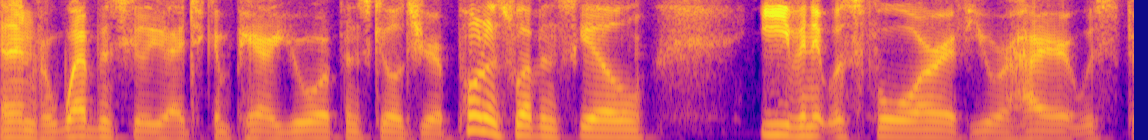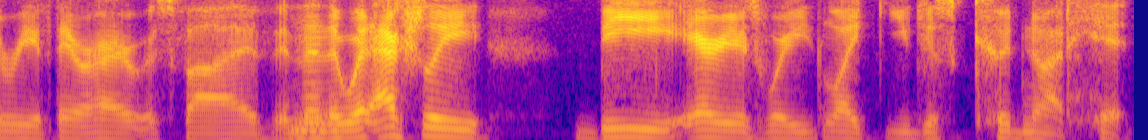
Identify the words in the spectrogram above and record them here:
and then for weapon skill, you had to compare your weapon skill to your opponent's weapon skill. Even it was four. If you were higher, it was three. If they were higher, it was five. And then there would actually be areas where you like you just could not hit.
